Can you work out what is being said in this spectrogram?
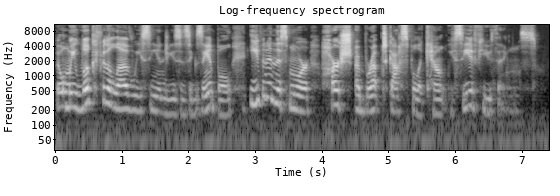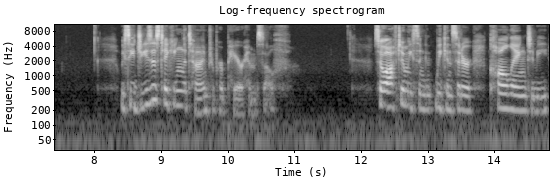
But when we look for the love we see in Jesus' example, even in this more harsh, abrupt gospel account, we see a few things. We see Jesus taking the time to prepare himself. So often we, we consider calling to be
